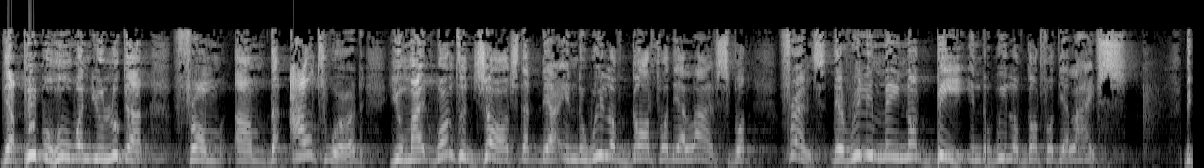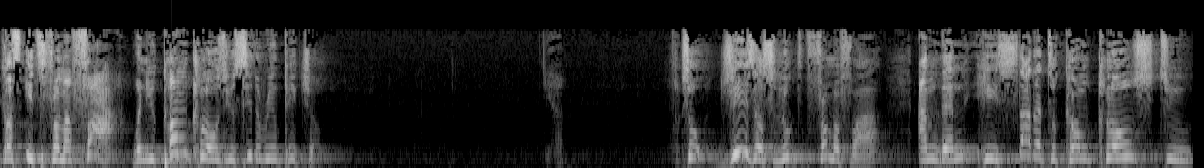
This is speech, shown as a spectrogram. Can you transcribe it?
There are people who, when you look at from um, the outward, you might want to judge that they are in the will of God for their lives. But friends, they really may not be in the will of God for their lives. Because it's from afar. When you come close, you see the real picture. Yeah. So Jesus looked from afar and then he started to come close to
